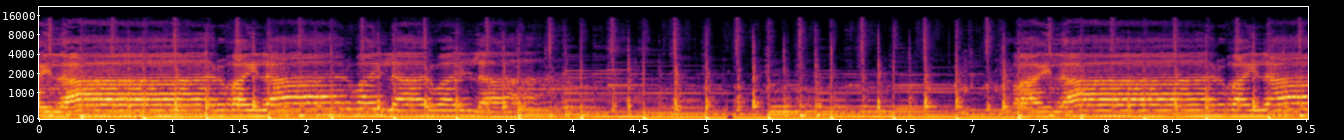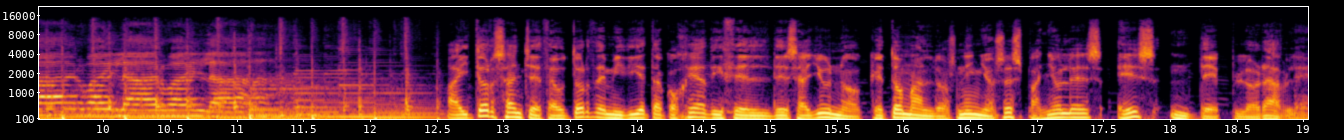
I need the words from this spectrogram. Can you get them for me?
Bailar, bailar, bailar, bailar. Bailar, bailar, bailar, bailar. Aitor Sánchez, autor de Mi dieta cojea, dice el desayuno que toman los niños españoles es deplorable.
